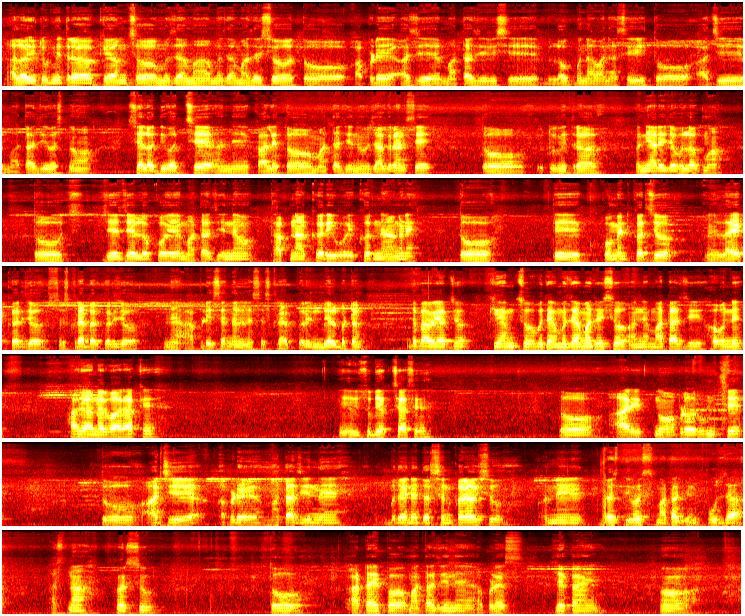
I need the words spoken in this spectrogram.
હાલો YouTube મિત્ર, કેમ છો? મજામાં મજામાં જશો તો આપણે આજે માતાજી વિશે બ્લોગ બનાવવાના છીએ તો આજે માતા દિવસનો છેલ્લો દિવસ છે અને કાલે તો માતાજીનું જાગરણ છે. તો યુટ્યુબ મિત્ર, બન્યા રહીજો બ્લોગમાં. તો જે જે લોકોએ માતાજીનો સ્થાપના કરી હોય ઘરના આંગણે, તો તે કોમેન્ટ કરજો લાઈક કરજો સબસ્ક્રાઈબર કરજો. ને આપણી ચેનલને સબસ્ક્રાઈબ કરીને બેલ બટન દબાવી આપજો. કેમ છો? બધા મજામાં જઈશો અને માતાજી હવને હાજર નરવા રાખે. એવી શુભેચ્છા છે. તો આ રીતનો આપણો રૂમ છે. તો આજે આપણે માતાજીને બધાને દર્શન કરાવીશું અને દસ દિવસ માતાજીની પૂજા અર્ચના કરશું. તો આ ટાઈપ માતાજીને આપણે જે કાંઈ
